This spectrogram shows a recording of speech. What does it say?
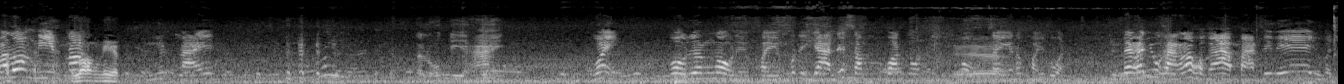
มาลองเน็ตเนาะลองเน็ตงึดไหลตลกดีให้ไว้เว่าเรื่องเมาเนี่ยไฟพุทธญาณได้ซัมบอลนนท์เว่าใจกันต้องข่อยด่วนแต่คันอยู่ข้างเราผมก็อาปากเซเว่อยู่ประจ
